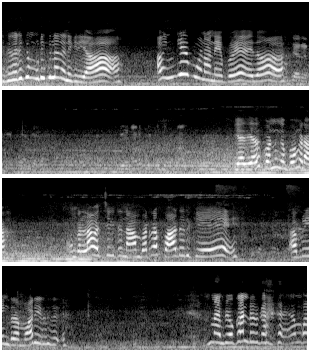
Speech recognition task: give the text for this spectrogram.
இது வரைக்கும் முடிக்கலன்னு நினைக்கிறியா? அவன் இங்கேயே போனானே இப்போ ஏதோ. எதையாவது பண்ணுங்க போங்கடா. உங்களெல்லாம் வச்சுக்கிட்டு நான் படுற பாடு இருக்கே அப்படின்ற மாதிரி இருக்குது. நான் இப்படி உட்காந்துருக்கேன் ஆமா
